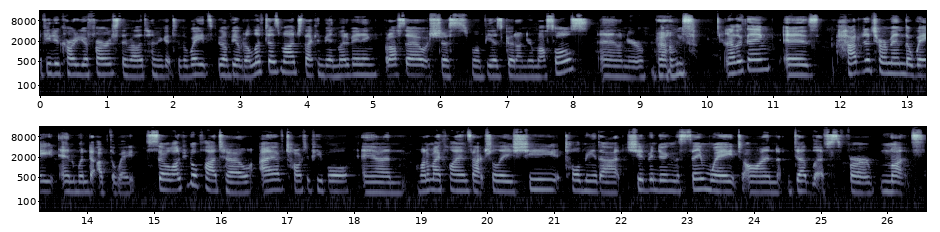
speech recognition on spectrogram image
If you do cardio first, then by the time you get to the weights, you won't be able to lift as much. That can be unmotivating, but also it just won't be as good on your muscles and on your bones. Another thing is how to determine the weight and when to up the weight. So a lot of people plateau. I have talked to people and one of my clients actually she told me that she had been doing the same weight on deadlifts for months.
